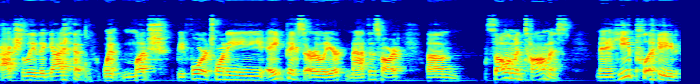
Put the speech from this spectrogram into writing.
actually the guy went much before 28 picks earlier. Math is hard. Um, Solomon Thomas, man, he played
